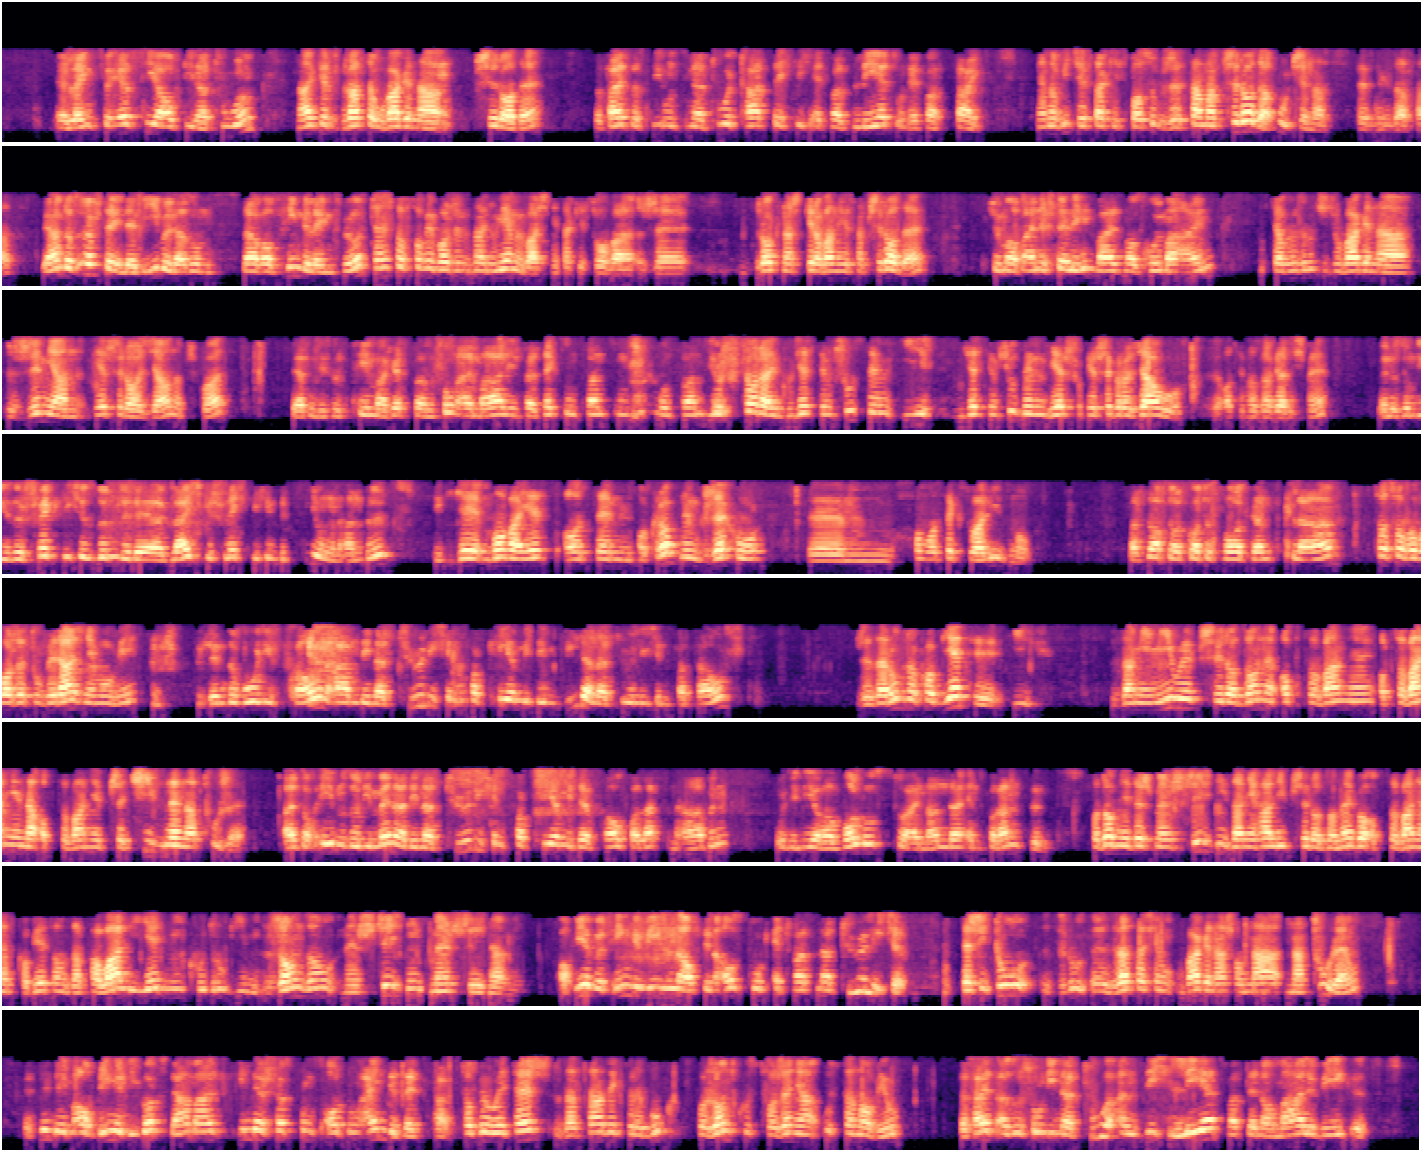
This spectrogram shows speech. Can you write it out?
Er lenkt zuerst hier auf die Natur. Najpierw zwraca uwagę na przyrodę, Das heißt, dass die uns die Natur tatsächlich etwas lehrt und etwas zeigt. mianowicie w taki sposób, że sama przyroda uczy nas pewnych zasad. Wir haben das öfter in der Bibel, dass uns darauf hingelenkt wird. Często w Słowie Bożym znajdujemy właśnie takie słowa, że wzrok nasz skierowany jest na przyrodę. Mal auf eine Stelle hinweisen aus Römer 1. Chciałbym zwrócić uwagę na Rzymian, pierwszy rozdział na przykład. Wir hatten dieses Thema gestern schon einmal in Vers 26 und 27. Już wczoraj w 26 i 27 wierszu pierwszego rozdziału y, o tym rozmawialiśmy. wenn es um diese schreckliche Sünde der gleichgeschlechtlichen Beziehungen handelt, gdzie mowa jest o tym okropnym grzechu em, homoseksualizmu. was sagt dort Gottes Wort ganz klar? Co Słowo Boże tu wyraźnie mówi? Denn sowohl die Frauen haben den natürlichen Verkehr mit dem Widernatürlichen vertauscht, Że zarówno kobiety ich zamieniły przyrodzone obcowanie, obcowanie na obcowanie przeciwne naturze. als auch ebenso die Männer den natürlichen Verkehr mit der Frau verlassen haben und in ihrer Wollust zueinander entbrannt sind. Podobnie też mężczyźni zaniechali przyrodzonego obcowania z kobietą, zapałali jedni ku drugim, rządzą mężczyźni z mężczyznami. Auch hier wird hingewiesen auf den Ausdruck etwas Natürliches. Też i tu zwró- zwraca się uwagę naszą na naturę. Es sind eben auch Dinge, die Gott damals in der Schöpfungsordnung eingesetzt hat. To były też zasady, które Bóg w porządku stworzenia ustanowił. Das heißt also schon die Natur an sich lehrt, was der normale Weg ist.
